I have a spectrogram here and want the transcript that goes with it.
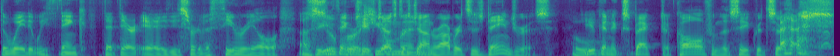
the way that we think that there is sort of ethereal, uh, So you think Chief Justice John Roberts is dangerous? You can expect a call from the Secret Service.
